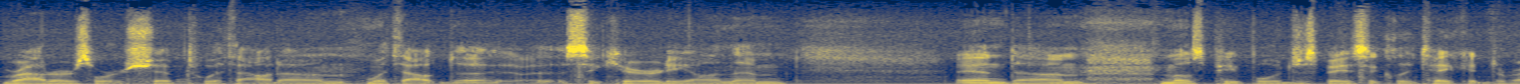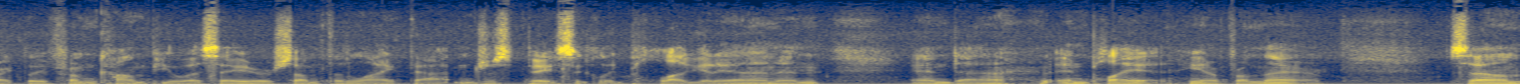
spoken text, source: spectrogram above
routers were shipped without um, without uh, security on them, and um, most people would just basically take it directly from CompUSA or something like that, and just basically plug it in and and uh, and play it, you know, from there. So.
